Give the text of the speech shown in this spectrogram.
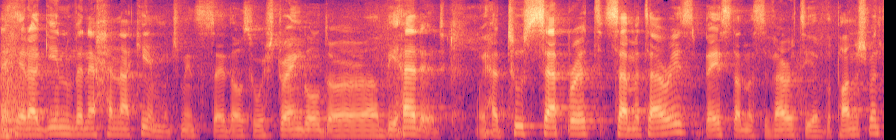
neheragin v'nehanakim, which means to say those who were strangled or uh, beheaded. We had two separate cemeteries based on the severity of the punishment.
